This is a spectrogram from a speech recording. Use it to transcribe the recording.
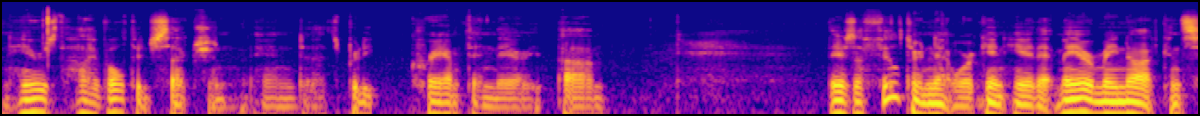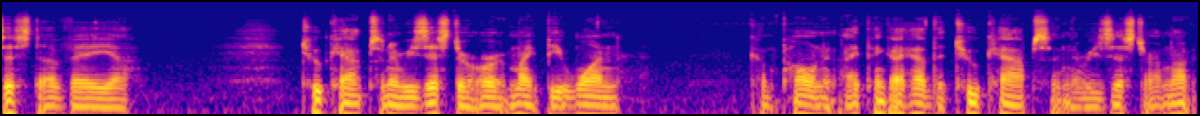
And here's the high voltage section, and uh, it's pretty cramped in there. Um, there's a filter network in here that may or may not consist of a uh, two caps and a resistor or it might be one component. I think I have the two caps and the resistor. I'm not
